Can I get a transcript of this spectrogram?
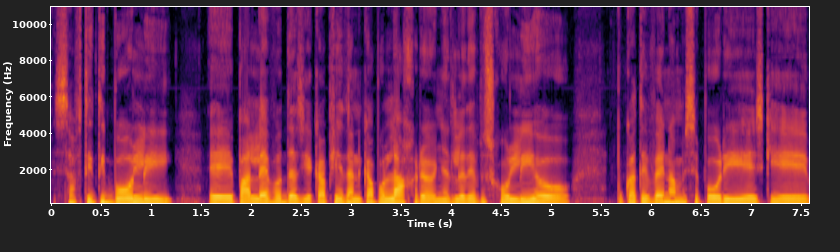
σε αυτή την πόλη ε, παλεύοντας για κάποια ιδανικά πολλά χρόνια, δηλαδή από το σχολείο που κατεβαίναμε σε πορείες και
